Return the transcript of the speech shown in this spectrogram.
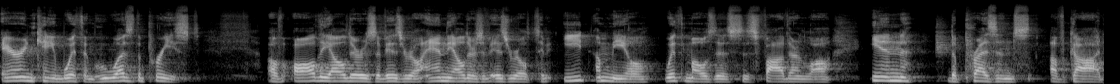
Aaron came with him, who was the priest of all the elders of Israel and the elders of Israel, to eat a meal with Moses, his father in law, in the presence of God.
